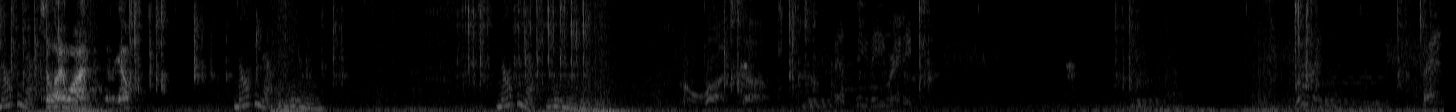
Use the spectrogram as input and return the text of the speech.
Not enough. so what I want. There we go. Not enough minerals. Not enough minerals. Who wants some? SCV ready. Move it. Bend.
